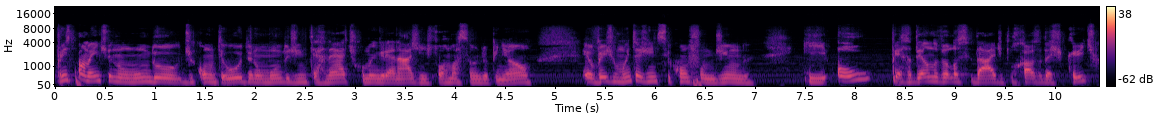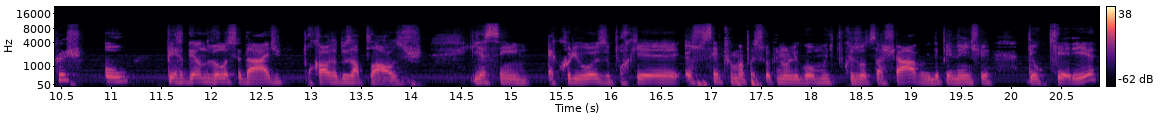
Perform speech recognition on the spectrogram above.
Principalmente no mundo de conteúdo, no mundo de internet, como engrenagem de formação de opinião, eu vejo muita gente se confundindo e ou perdendo velocidade por causa das críticas ou perdendo velocidade por causa dos aplausos. E assim, é curioso porque eu sempre fui uma pessoa que não ligou muito porque os outros achavam, independente de eu querer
